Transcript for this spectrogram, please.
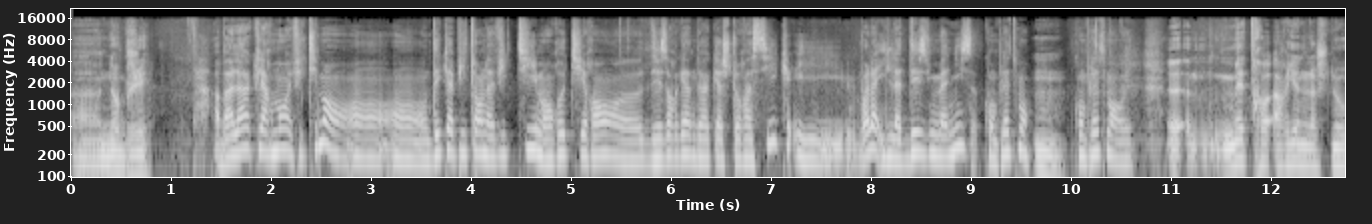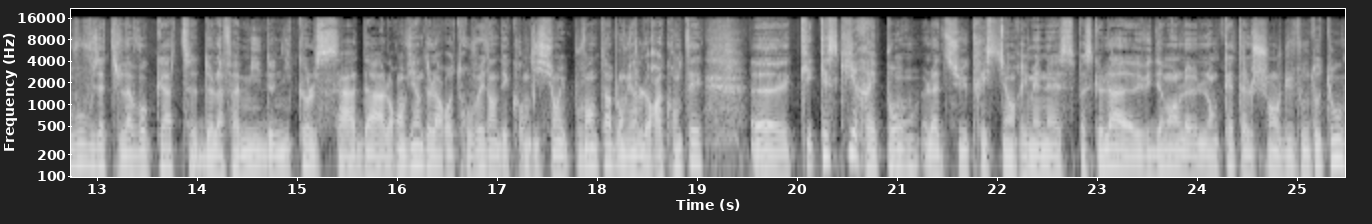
à un objet? Ah bah là, clairement, effectivement, en, en décapitant la victime, en retirant euh, des organes de la cage thoracique, il, voilà, il la déshumanise complètement. Hmm. Mmh. Complètement, oui. Euh, Maître Ariane Lachenot, vous êtes l'avocate de la famille de Nicole Saada. Alors, on vient de la retrouver dans des conditions épouvantables, on vient de le raconter. Euh, Qu'est-ce qui répond là-dessus, Christian Jiménez Parce que là, évidemment, l'enquête, elle change du tout au tout.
